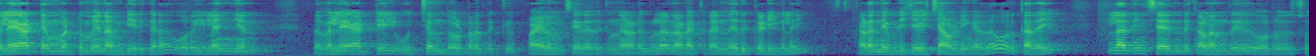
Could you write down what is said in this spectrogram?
விளையாட்டை மட்டுமே நம்பியிருக்கிற ஒரு இளைஞன் இந்த விளையாட்டில் உச்சம் தொடுறதுக்கு பயணம் செய்கிறதுக்கு நடுவில் நடக்கிற நெருக்கடிகளை கடந்து இப்படி ஜெயிச்சான் அப்படிங்கிறத ஒரு கதை எல்லாத்தையும் சேர்ந்து கலந்து ஒரு சொ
